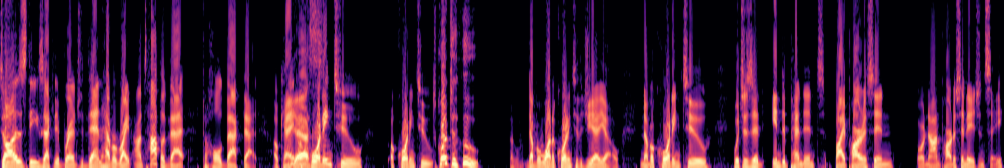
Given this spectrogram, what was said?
Does the executive branch then have a right on top of that to hold back that? Okay. Yes. According to according to According to who? number one, according to the GAO. Number according to which is an independent, bipartisan or nonpartisan agency.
